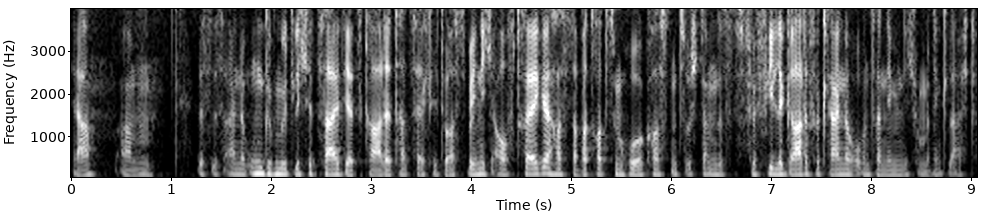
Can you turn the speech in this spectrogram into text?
ja, ähm, es ist eine ungemütliche Zeit jetzt gerade tatsächlich. Du hast wenig Aufträge, hast aber trotzdem hohe Kosten zu stemmen. Das ist für viele, gerade für kleinere Unternehmen, nicht unbedingt leicht.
